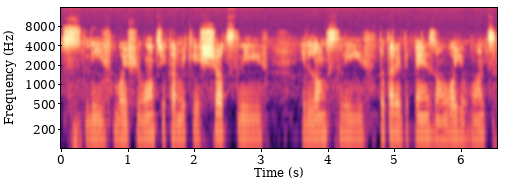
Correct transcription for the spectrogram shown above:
sleeve. But if you want, you can make a short sleeve, a long sleeve. Totally depends on what you want.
